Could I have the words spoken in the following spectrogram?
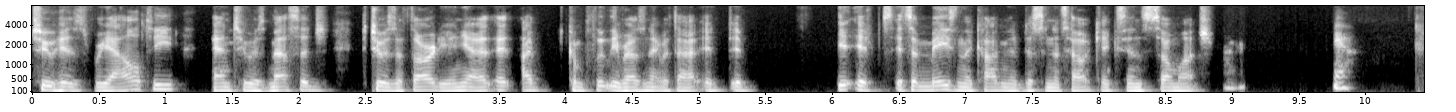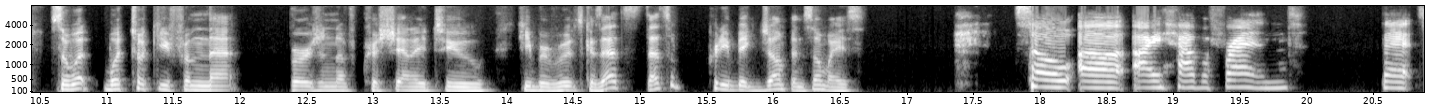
to His reality and to His message, to His authority. And yeah, it, I completely resonate with that. It, it it it's it's amazing the cognitive dissonance how it kicks in so much. Yeah. So what what took you from that version of Christianity to Hebrew roots? Because that's that's a pretty big jump in some ways. So uh, I have a friend that,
